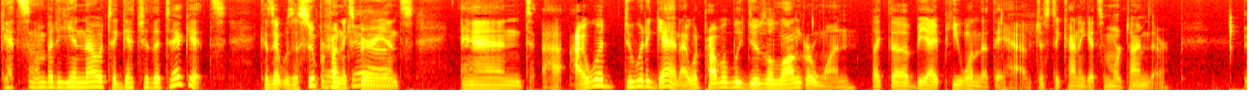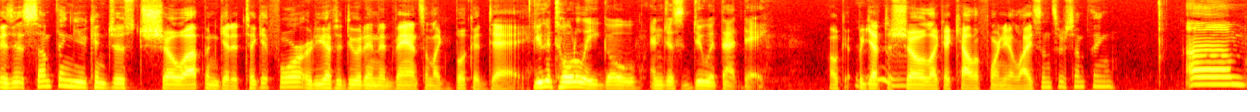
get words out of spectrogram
get somebody you know to get you the tickets because it was a super fun Heck yeah. experience. And uh, I would do it again. I would probably do the longer one, like the VIP one that they have, just to kind of get some more time there. is it something you can just show up and get a ticket for, or do you have to do it in advance and like book a day? You could totally go and just do it that day. Okay, but you have to show like a California license or something. Um,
